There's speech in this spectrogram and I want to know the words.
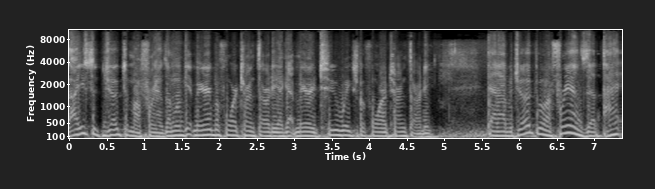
I used to joke to my friends, I'm going to get married before I turn 30. I got married two weeks before I turned 30. And I would joke to my friends that I,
